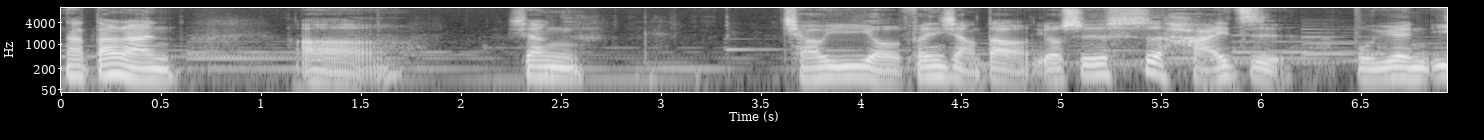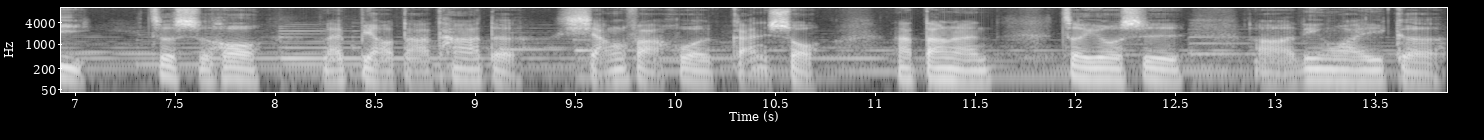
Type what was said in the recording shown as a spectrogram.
那当然，呃，像乔伊有分享到，有时是孩子不愿意这时候来表达他的想法或感受，那当然这又是啊另外一个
